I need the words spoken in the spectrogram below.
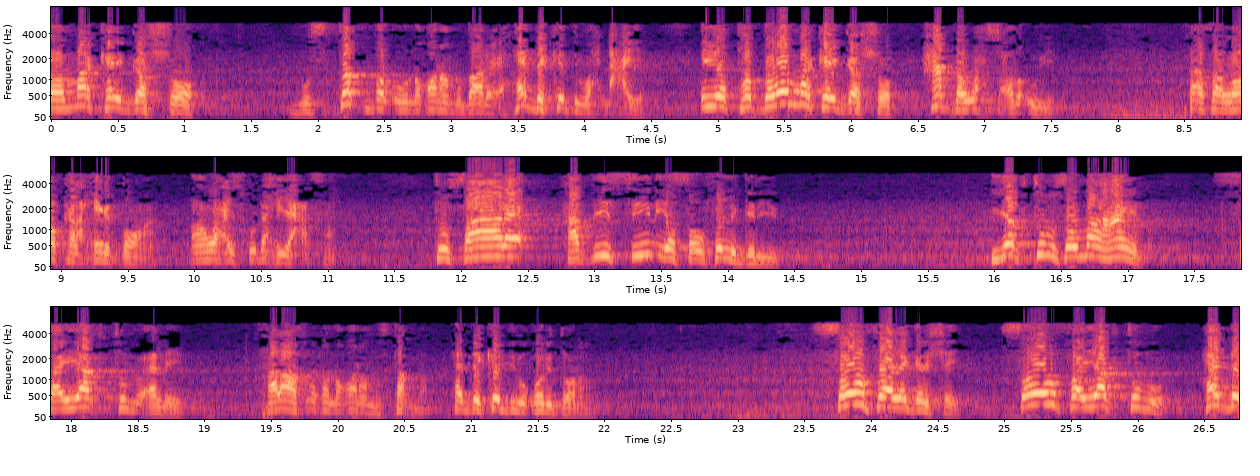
oo markay gasho mustaqbal uu noqona mudaarica hadda kadib wax dhacaya. Iyo toddoba markay gasho hadda wax socda uu yahay saasaa loo kala xiri doonaa. Aan wax isku dhex yaacsan tusaale haddii siin iyo sawfe la geliyo. Yaktubu sow ma ahayn? Sayaktubu alayhi khalaas wuxuu noqonaa mustaqbal. Hadda kadib qori doonaa. Sawfaa la gelshay. Sawfa yaktubu hadda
